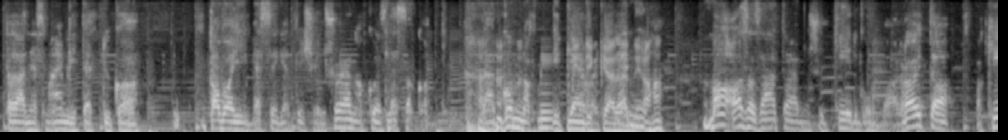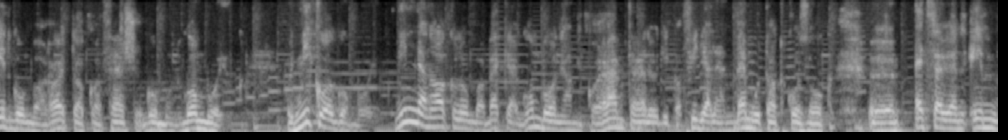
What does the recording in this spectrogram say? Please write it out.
talán ezt már említettük a tavalyi beszélgetéseink során, akkor ez leszakadt. Tehát gombnak mindig kell, mindig kell lenni. Aha. Ma az az általános, hogy két gomb van rajta, a két gomb van rajta, akkor a felső gombon gomboljuk. Hogy mikor gomboljuk? Minden alkalommal be kell gombolni, amikor rám terelődik a figyelem, bemutatkozok. Ö, egyszerűen én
